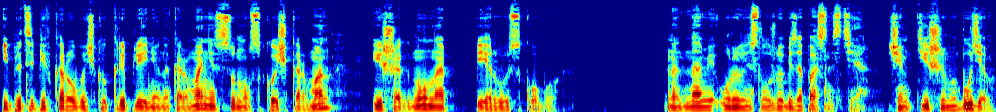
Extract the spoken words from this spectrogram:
и, прицепив коробочку к креплению на кармане, сунул скотч в карман и шагнул на первую скобу. «Над нами уровень службы безопасности. Чем тише мы будем...»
